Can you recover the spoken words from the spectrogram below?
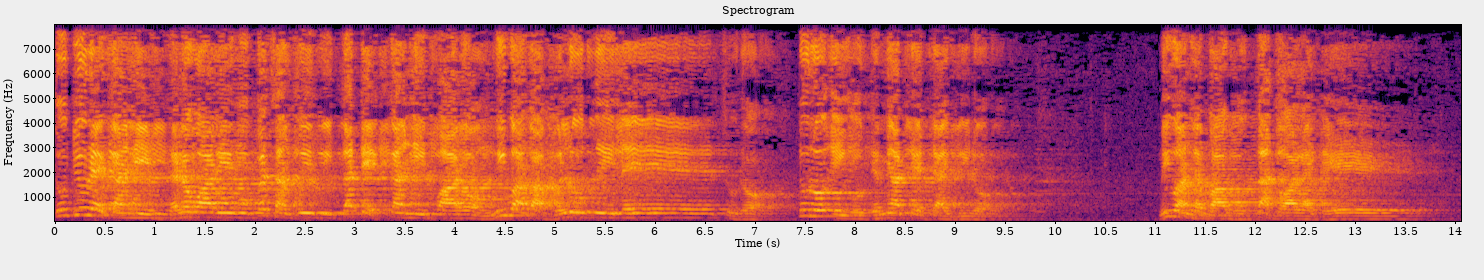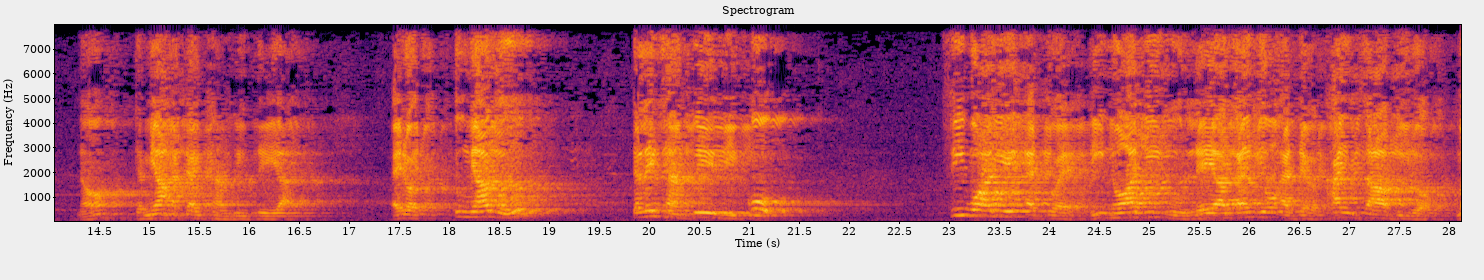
သူပြုတဲ့ကံဒီဒရဝါတွေကိုပတ်စံပေးပြီးတတ်တဲ့ကံဒီပါတော့မိဘကဘလို့သေးလဲဆိုတော့ သူတို့အိမ်ကိုဓမြတက်တိုက်ပြီးတော့မိဘနှစ်ပါးကိုတတ်သွားလိုက်တယ်နော်ဓမြအတိုက်ခံပြီးသေးရအဲ့တော့သူများကိုတလိษံပေးပြီးကိုစီးပွားရေးအတွက်ဒီနွားကြီးကိုလေယာကိုင်းပြုံးအတွက်ခိုင်းစားပြီးတော့မ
